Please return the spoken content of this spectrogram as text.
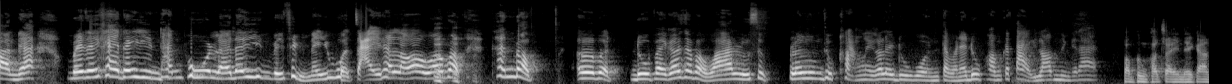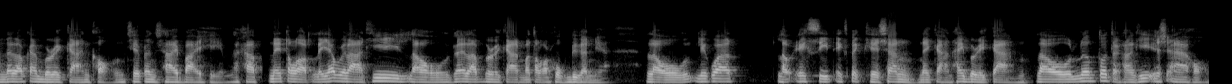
ตอนเนี้ย ไม่ได้แค่ได้ยินท่านพูดแล้วได้ยินไปถึงในหัวใจท่านแล้วอะว่าแบบท่านแบบเออแบบดูไปก็จะแบบว่ารู้สึกปลื้มทุกครั้งเลยก็เลยดูวน แต่วันนี้ดูพร้อมกระต่ายอีกรอบหนึ่งก็ได้ความพึงพอใจในการได้รับการบริการของเชฟบัญชายบายเหมนะครับในตลอดระยะเวลาที่เราได้รับบริการมาตลอด 6 เดือนเนี่ยเราเรียกว่า เรา exceed expectation ในการให้บริการ เราเริ่มต้นจากทางที่ HR ของ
